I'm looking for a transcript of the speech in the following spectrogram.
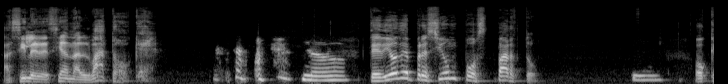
¿Así le decían al vato o qué? No, Te dio depresión postparto. sí. Ok.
